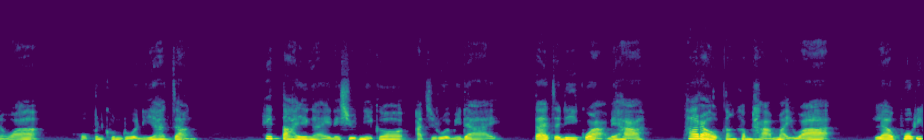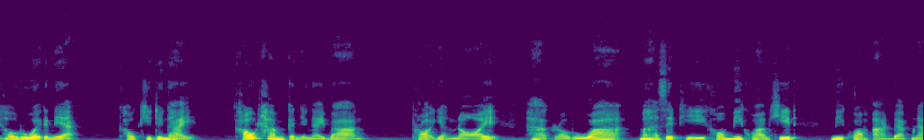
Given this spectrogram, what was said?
นะว่าโหเป็นคนรวยนี่ยากจัง ให้ตายยังไงในชีวิตนี้ก็อาจจะรวยไม่ได้ แต่จะดีกว่าไหมคะ ถ้าเราตั้งคำถามใหม่ว่า แล้วพวกที่เขารวยกันเนี่ย เขาคิดยังไง เขาทำกันยังไงบ้าง เพราะอย่างน้อย หากเรารู้ว่ามหาเศรษฐีเขามีความคิด มีความอ่านแบบไหน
